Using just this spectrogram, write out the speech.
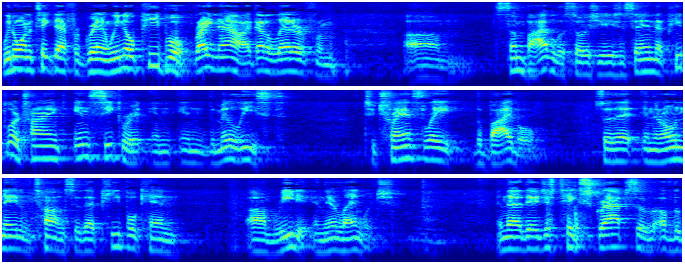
We don't want to take that for granted. We know people right now. I got a letter from um, some Bible association saying that people are trying in secret in, in the Middle East to translate the Bible so that in their own native tongue so that people can um, read it in their language and that they just take scraps of, of the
